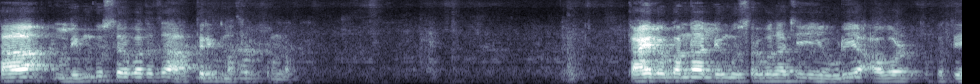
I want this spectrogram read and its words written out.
हा लिंबू सरबताचा अतिरिक्त मात्र करू नका. काही लोकांना लिंबू सरबताची एवढी आवड होते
